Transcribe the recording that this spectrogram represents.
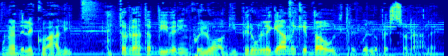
una delle quali è tornata a vivere in quei luoghi per un legame che va oltre quello personale.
